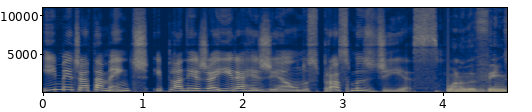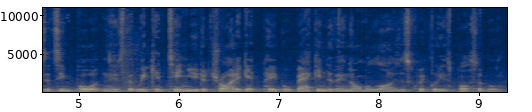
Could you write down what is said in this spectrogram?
imediatamente e planeja ir à região nos próximos dias. One of the things that's important is that we continue to try to get people back into their normal lives as quickly as possible.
